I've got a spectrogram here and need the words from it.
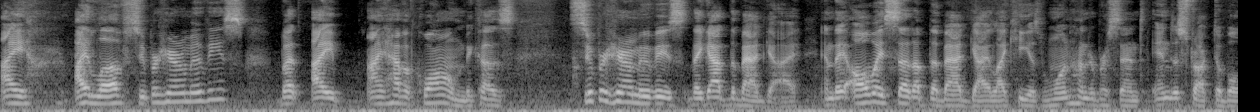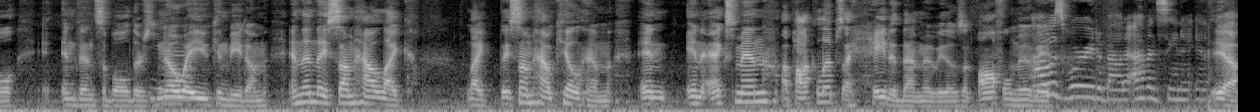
I I love superhero movies, but I I have a qualm because superhero movies they got the bad guy and they always set up the bad guy like he is 100% indestructible invincible there's no way you can beat him and then they somehow like like they somehow kill him in in x-men apocalypse i hated that movie that was an awful movie I was worried about it. I haven't seen it yet. yeah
